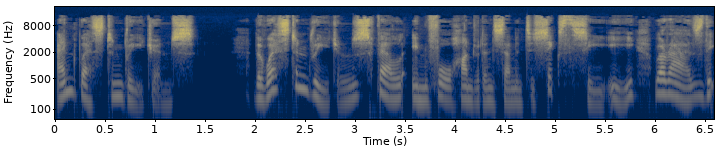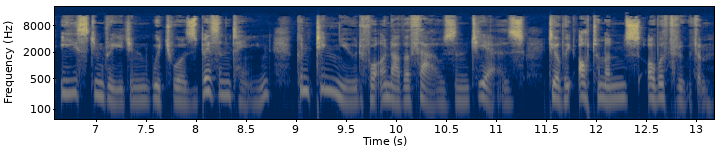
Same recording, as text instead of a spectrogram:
and western regions. The western regions fell in 476 CE, whereas the eastern region, which was Byzantine, continued for another thousand years, till the Ottomans overthrew them.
